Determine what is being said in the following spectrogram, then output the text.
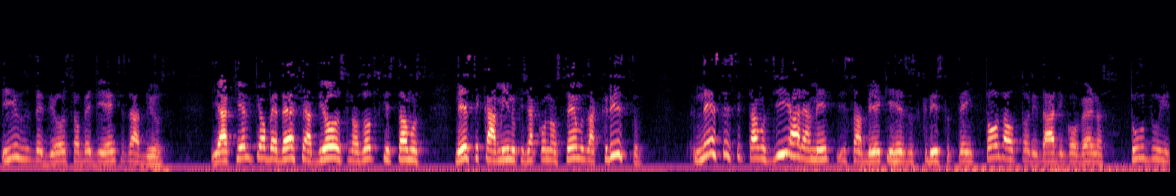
filhos de Deus, obedientes a Deus. E aquele que obedece a Deus, nós outros que estamos nesse caminho que já conhecemos a Cristo, necessitamos diariamente de saber que Jesus Cristo tem toda a autoridade e governa tudo e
